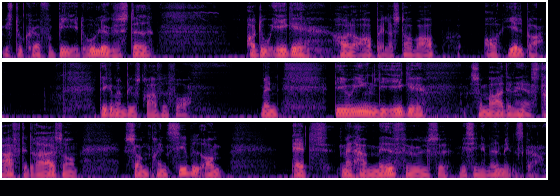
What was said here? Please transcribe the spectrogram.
hvis du kører forbi et ulykkessted, og du ikke holder op eller stopper op og hjælper. Det kan man blive straffet for. Men det er jo egentlig ikke så meget den her straf, det drejer sig om, som princippet om, at man har medfølelse med sine medmennesker.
